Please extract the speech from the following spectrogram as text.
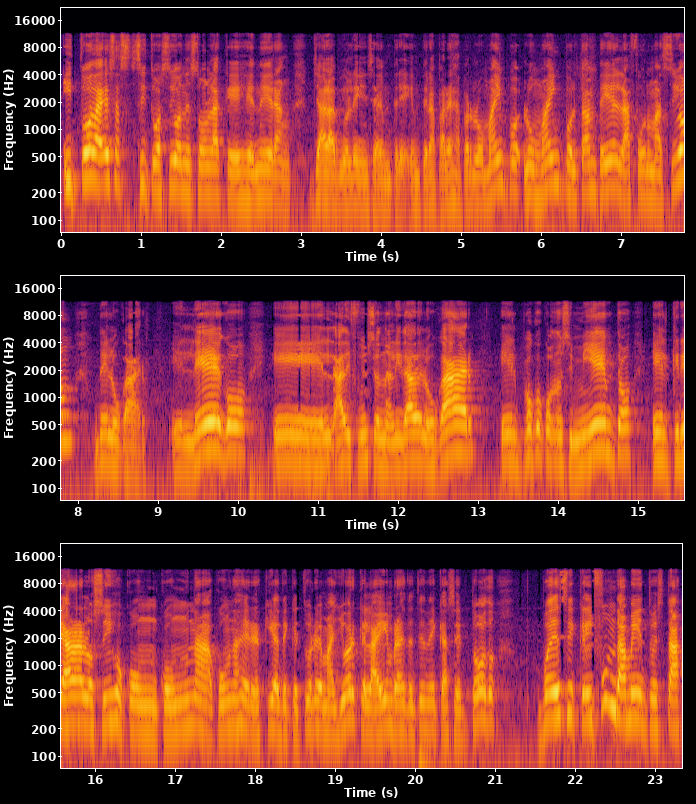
y todas esas situaciones son las que generan ya la violencia entre, entre la pareja. Pero lo más, lo más importante es la formación del hogar. El ego, eh, la disfuncionalidad del hogar, el poco conocimiento, el criar a los hijos con, con una, con una jerarquía de que tú eres mayor, que la hembra te tiene que hacer todo. Puede decir que el fundamento está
